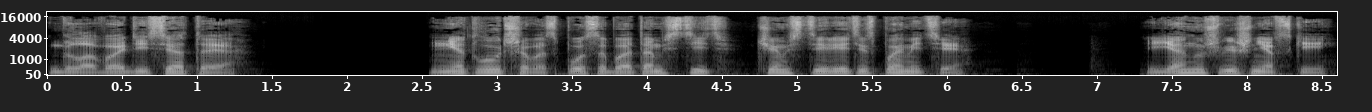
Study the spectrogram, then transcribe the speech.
Глава 10. Нет лучшего способа отомстить, чем стереть из памяти. Януш Вишневский.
